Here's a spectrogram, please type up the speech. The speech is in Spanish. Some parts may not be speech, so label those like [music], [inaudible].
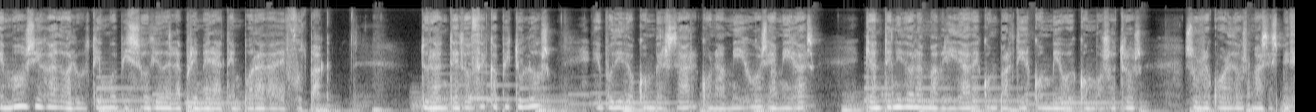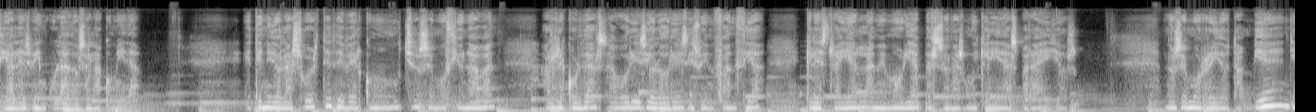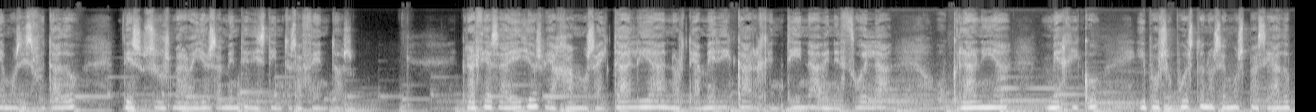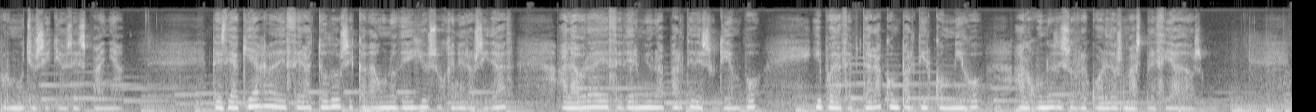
Hemos llegado al último episodio de la primera temporada de Footback. Durante 12 capítulos he podido conversar con amigos y amigas que han tenido la amabilidad de compartir conmigo y con vosotros sus recuerdos más especiales vinculados a la comida. He tenido la suerte de ver cómo muchos se emocionaban al recordar sabores y olores de su infancia que les traían la memoria personas muy queridas para ellos. Nos hemos reído también y hemos disfrutado de sus maravillosamente distintos acentos. Gracias a ellos viajamos a Italia, Norteamérica, Argentina, Venezuela, Ucrania, México y por supuesto nos hemos paseado por muchos sitios de España. Desde aquí agradecer a todos y cada uno de ellos su generosidad a la hora de cederme una parte de su tiempo y por aceptar a compartir conmigo algunos de sus recuerdos más preciados.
